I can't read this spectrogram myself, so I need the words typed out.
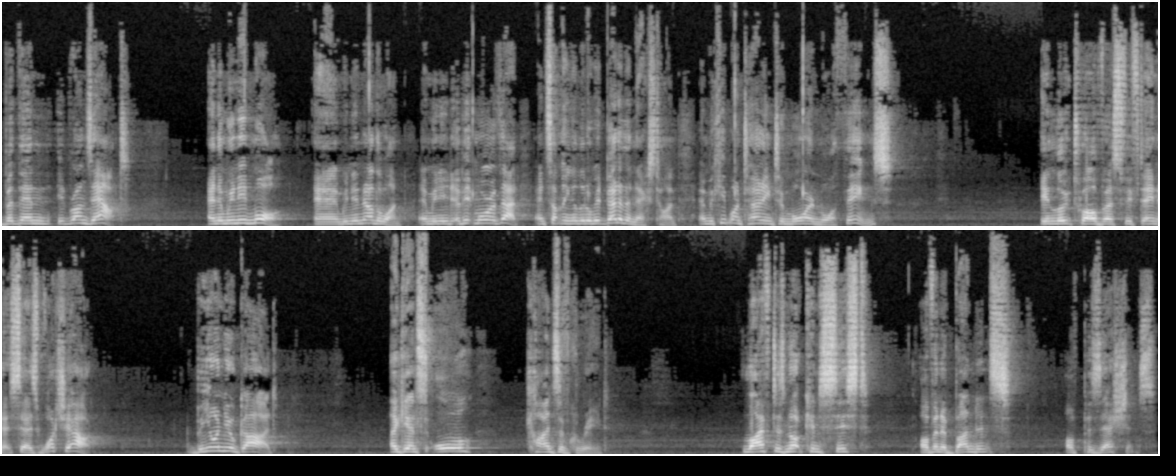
but then it runs out. And then we need more. And we need another one. And we need a bit more of that. And something a little bit better the next time. And we keep on turning to more and more things. In Luke 12, verse 15, it says, Watch out. Be on your guard against all kinds of greed. Life does not consist of an abundance of possessions.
